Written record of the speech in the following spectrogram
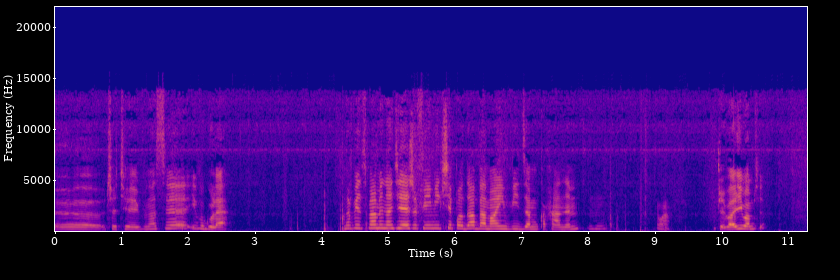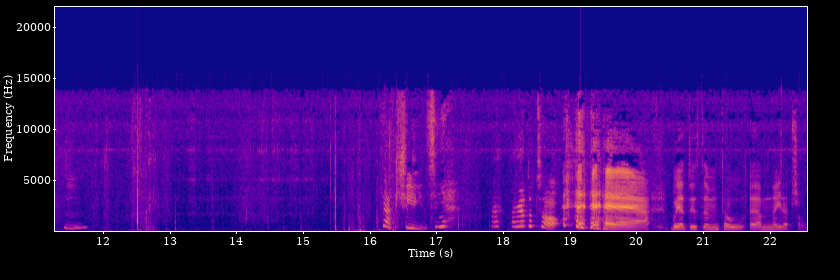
e, trzeciej w nocy i w ogóle. No więc mamy nadzieję, że filmik się podoba moim widzom kochanym. Mhm. Ła. Przewaliłam się. Jak ślicznie. A ja to co? Bo ja tu jestem tą em, najlepszą.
